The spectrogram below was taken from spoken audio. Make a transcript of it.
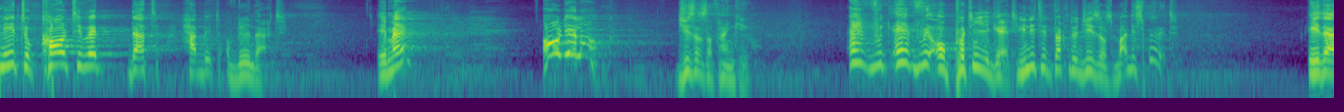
need to cultivate that habit of doing that. Amen? All day long. Jesus, I thank you. Every, every opportunity you get, you need to talk to Jesus by the Spirit. Either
